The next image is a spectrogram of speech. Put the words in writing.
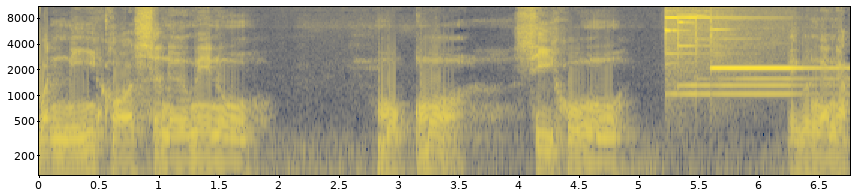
วันนี้ขอเสนอเมนู หมกหม้อซี่โครงหมูไปเบิ่งกันครับ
